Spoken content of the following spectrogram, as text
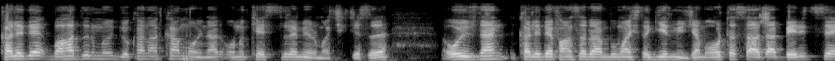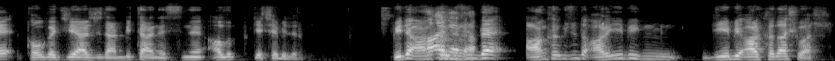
Kalede Bahadır mı Gökhan Akkan mı oynar onu kestiremiyorum açıkçası. O yüzden kale defansa ben bu maçta girmeyeceğim. Orta sahada Beritse Tolga Ciğerci'den bir tanesini alıp geçebilirim. Bir de Ankara Aynen abi. gücünde Ankara gücünde Arayı bir diye bir arkadaş var.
